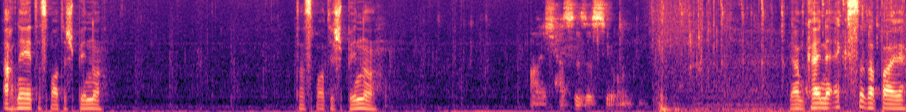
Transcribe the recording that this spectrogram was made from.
Ach nee, das war der Spinner. Das war der Spinner. Aber ich hasse das hier unten. Wir haben keine Äxte dabei.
